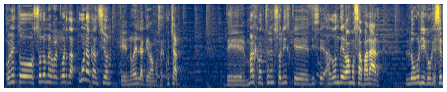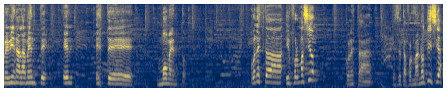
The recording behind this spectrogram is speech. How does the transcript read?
Con esto solo me recuerda una canción que no es la que vamos a escuchar. De Marco Antonio Solís que dice ¿A dónde vamos a parar? Lo único que se me viene a la mente en este momento. Con esta información, con esta, de cierta forma, noticia,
